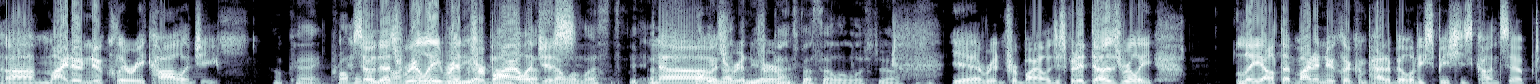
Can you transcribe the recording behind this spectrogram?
uh, mitonuclear ecology Okay, probably. So that's really written for biologists. List. Yeah. No, probably it's not written the New York for, Times bestseller list. Yeah. Yeah, written for biologists, but it does really lay out that mitonuclear compatibility species concept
